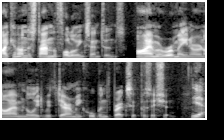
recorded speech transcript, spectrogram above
I can understand the following sentence I am a Remainer and I am annoyed with Jeremy Corbyn's Brexit position. Yeah.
